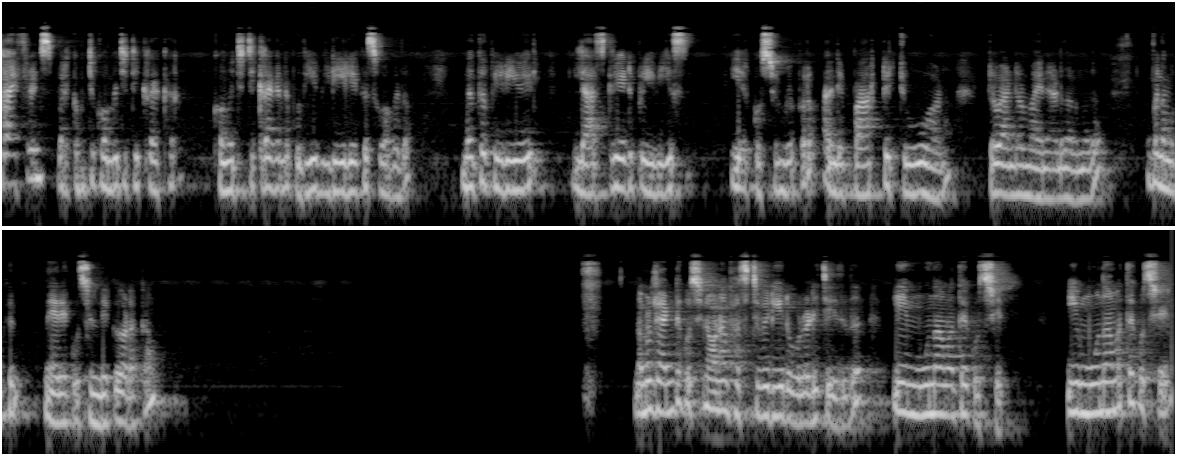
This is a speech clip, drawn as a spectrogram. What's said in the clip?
Hi friends welcome to competitive cracker competitive ക്രാക്കറിന്റെ പുതിയ വീഡിയോയിലേക്ക് സ്വാഗതം. ഇന്നത്തെ വീഡിയോയിൽ last grade previous year question paper അതിന്റെ പാർട്ട് ടു ആണ്. ട്രിവാൻഡ്രം വയനാട് നടന്നത്. അപ്പോൾ നമുക്ക് നേരെ ക്വസ്റ്റ്യനിലേക്ക് കടക്കാം. നമ്മൾ രണ്ട് ക്വസ്റ്റ്യനാണ് ഫസ്റ്റ് വീഡിയോയിൽ ഓൾറെഡി ചെയ്തത്. ഈ മൂന്നാമത്തെ ക്വസ്റ്റ്യൻ ഈ മൂന്നാമത്തെ ക്വസ്റ്റ്യൻ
